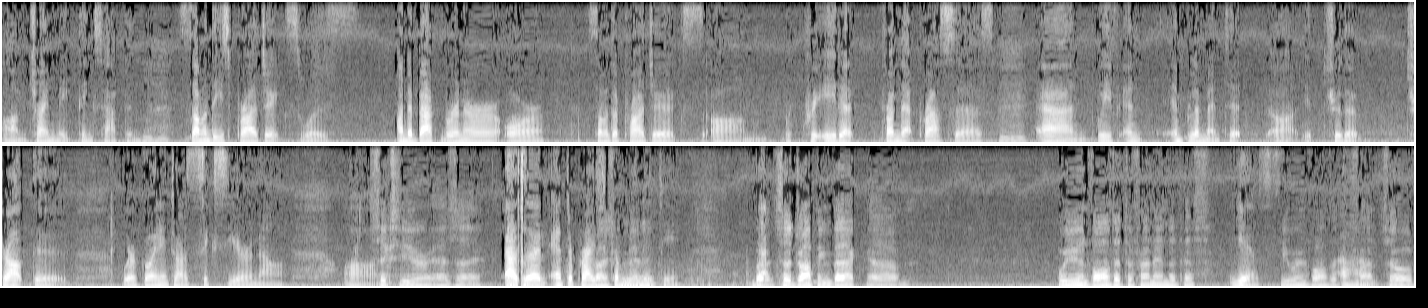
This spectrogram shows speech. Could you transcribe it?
um, try and make things happen. Mhm. Some of these projects was on the back burner, or some of the projects um, were created from that process, Mhm. and we've in, implemented uh, it through the throughout the. We're going into our sixth year now uh, Six year as a as an enterprise Enterprise community? community. But so dropping back, um, were you involved at the front end of this? Yes. You were involved at the Uh-huh. front. So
